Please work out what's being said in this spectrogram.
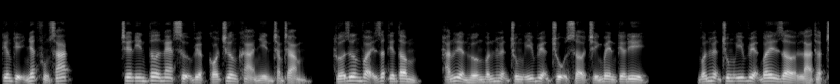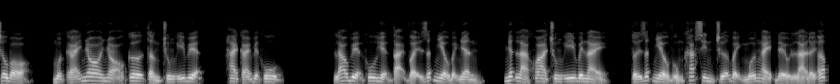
kiên kỵ nhất phùng sát. Trên internet sự việc có trương khả nhìn chằm chằm, hứa dương vậy rất yên tâm, hắn liền hướng vấn huyện trung ý viện trụ sở chính bên kia đi. Vấn huyện trung ý viện bây giờ là thật châu bò, một cái nho nhỏ cơ tầng trung ý viện, hai cái viện khu. Lão viện khu hiện tại vậy rất nhiều bệnh nhân, nhất là khoa trung y bên này, tới rất nhiều vùng khác xin chữa bệnh mỗi ngày đều là đầy ấp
